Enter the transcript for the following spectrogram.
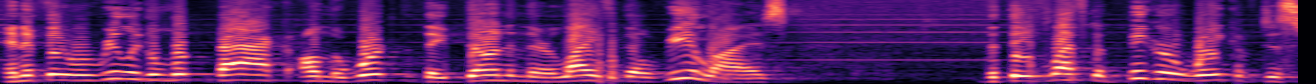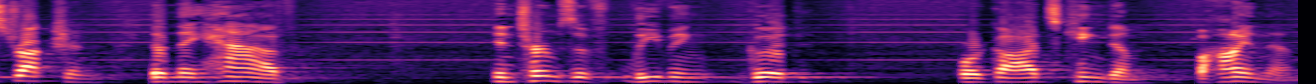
And if they were really to look back on the work that they've done in their life, they'll realize that they've left a bigger wake of destruction than they have in terms of leaving good or God's kingdom behind them.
